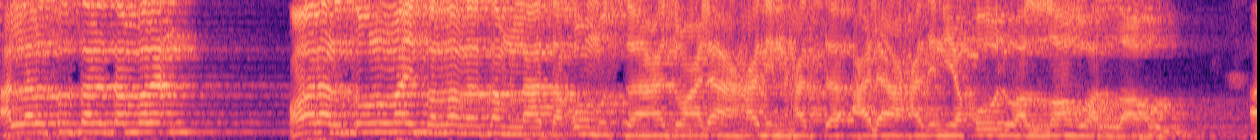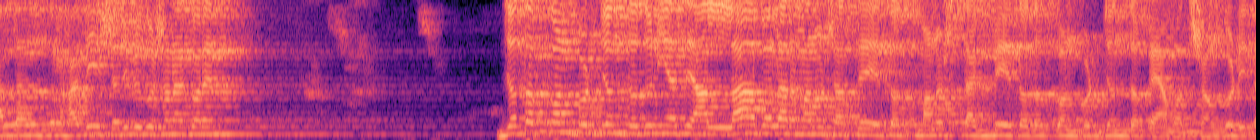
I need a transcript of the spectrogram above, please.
আল্লাহ রসুল সাল্লাম বলেন قال رسول الله صلى الله عليه وسلم لا تقوم الساعة على أحد حتى على أحد يقول الله الله আল্লাহ রসুল হাদিস শরীফে ঘোষণা করেন যতক্ষণ পর্যন্ত দুনিয়াতে আল্লাহ বলার মানুষ আছে, তত মানুষ থাকবে, ততক্ষণ পর্যন্ত কেয়ামত সংগঠিত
